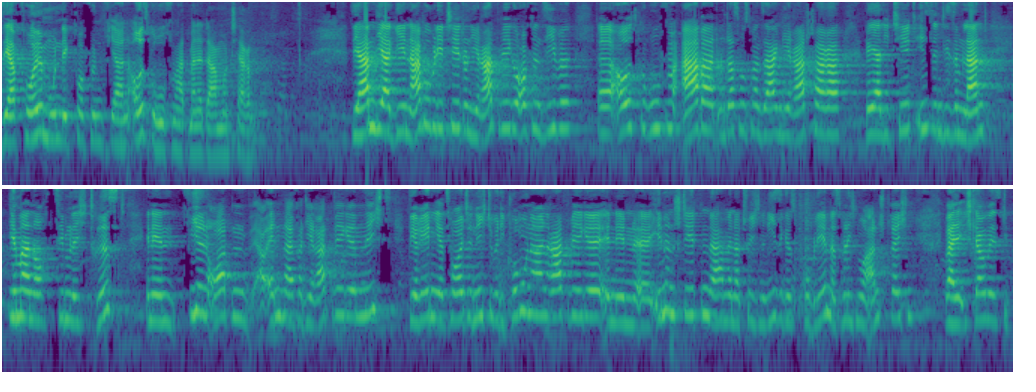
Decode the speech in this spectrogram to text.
sehr vollmundig vor fünf Jahren ausgerufen hat. Meine Damen und Herren. Sie haben die AG Nahmobilität und die Radwegeoffensive äh, ausgerufen. Aber, und das muss man sagen, die Radfahrerrealität ist in diesem Land immer noch ziemlich trist. In den vielen Orten enden einfach die Radwege im Nichts. Wir reden jetzt heute nicht über die kommunalen Radwege in den äh, Innenstädten. Da haben wir natürlich ein riesiges Problem. Das will ich nur ansprechen. Weil ich glaube, es gibt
